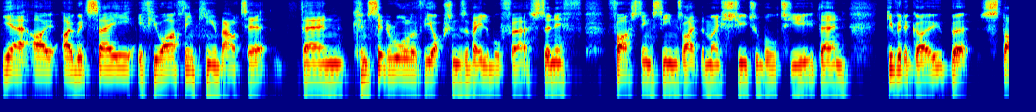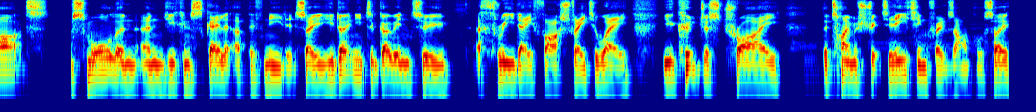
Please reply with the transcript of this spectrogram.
Yeah, I, I would say if you are thinking about it, then consider all of the options available first. And if fasting seems like the most suitable to you, then give it a go, but start small and, and you can scale it up if needed. So you don't need to go into a three day fast straight away. You could just try the time restricted eating, for example. So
